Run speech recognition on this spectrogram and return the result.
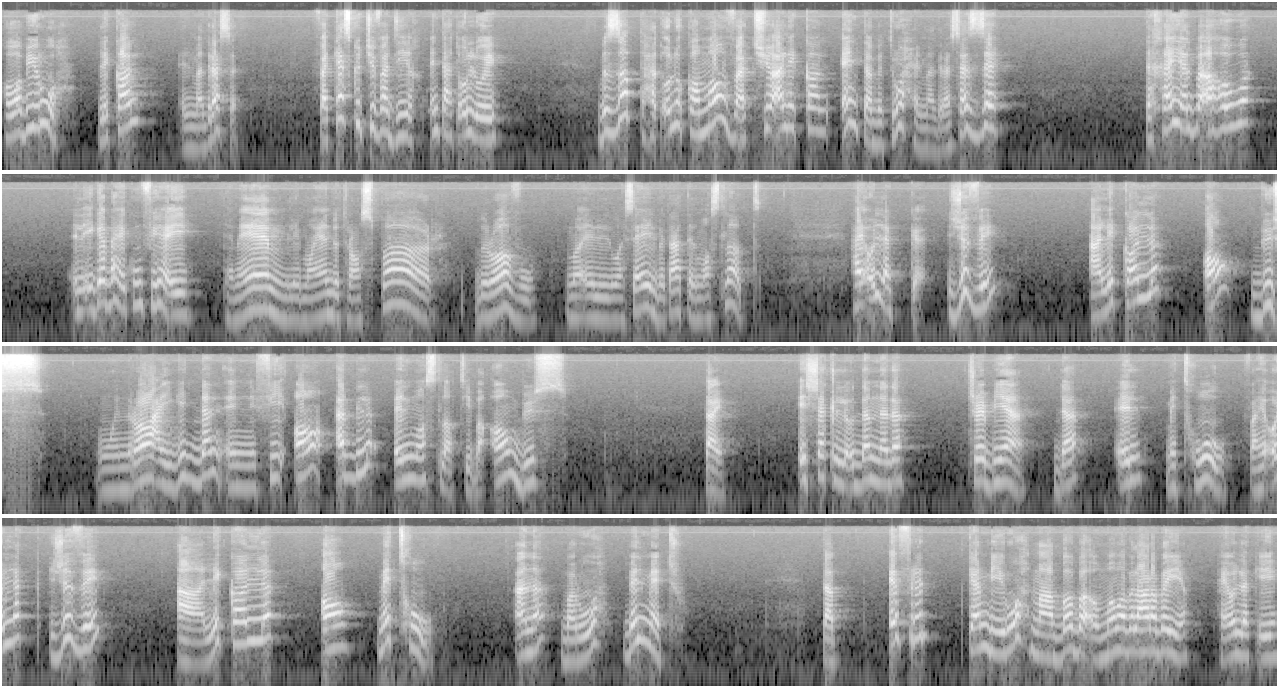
هو بيروح l'école المدرسة ف qu'est-ce que tu vas dire? انت هتقول له إيه بالظبط هتقول له comment vas-tu à l'école? انت بتروح المدرسة إزاي تخيل بقى هو الإجابة هيكون فيها إيه؟ تمام les moyens de transport برافو الوسائل بتاعة المواصلات هيقول لك je vais à l'école en bus. ونراعي جدا إن في en قبل المواصلات. يبقى en bus. طيب إيه الشكل اللي قدامنا ده؟ Très bien. ده المترو. فهيقول لك je vais à l'école en métro. أنا بروح بالمترو. طب افرض كان بيروح مع بابا أو ماما بالعربية. هيقول لك إيه؟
